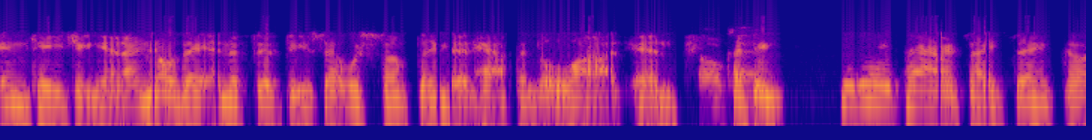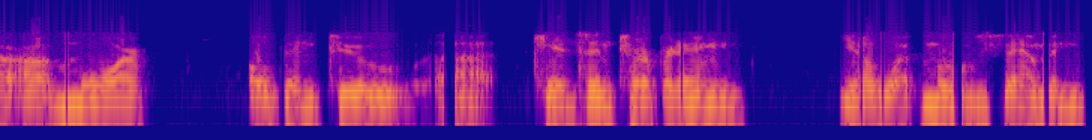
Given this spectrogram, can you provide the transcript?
engaging in. I know that in the 50s that was something that happened a lot, and okay. I think today parents I think are, are more open to uh, kids interpreting, you know, what moves them and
